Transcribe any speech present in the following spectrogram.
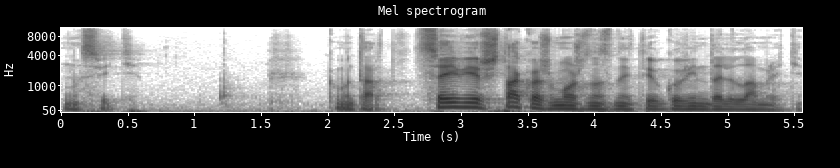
на світі. Коментар. Цей вірш також можна знайти в Говіндалі Ламріті.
